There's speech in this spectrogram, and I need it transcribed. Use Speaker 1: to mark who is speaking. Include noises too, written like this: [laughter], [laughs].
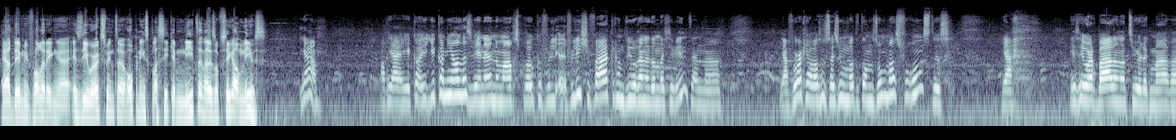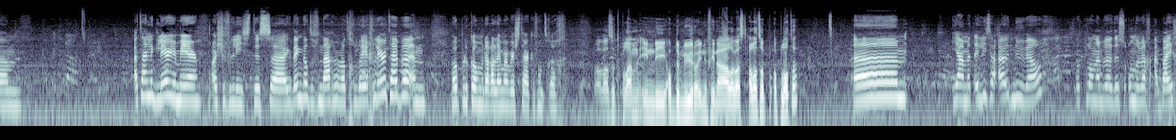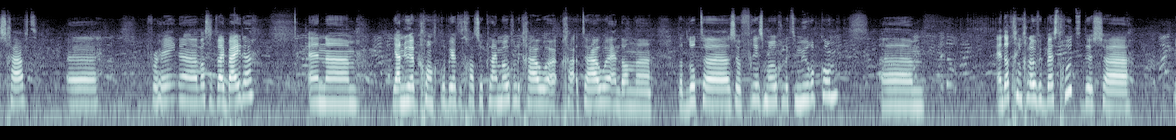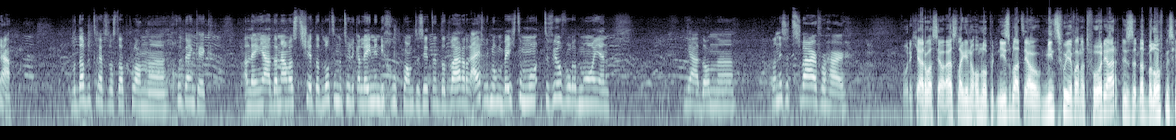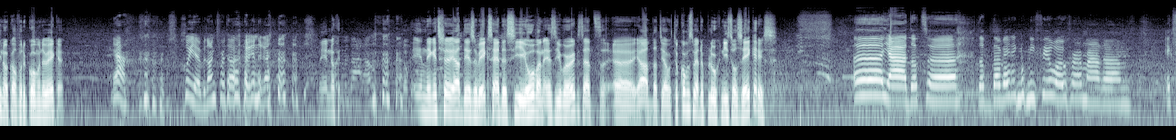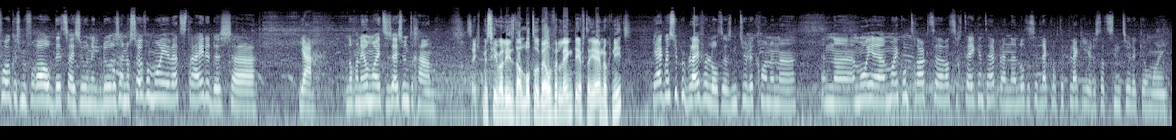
Speaker 1: Ja, Demi Vollering, uh, SD Works wint de openingsklassieker niet en dat is op zich al nieuws.
Speaker 2: Ja. Ach ja, je kan, je kan niet alles winnen. Normaal gesproken verlies je vaker een duurrennen dan dat je wint. En, ja, vorig jaar was een seizoen wat het andersom was voor ons. Dus ja, is heel erg balen natuurlijk. Maar um, uiteindelijk leer je meer als je verliest. Dus ik denk dat we vandaag weer wat geleerd hebben. En hopelijk komen we daar alleen maar weer sterker van terug.
Speaker 1: Wat was het plan in die, op de muur in de finale? Was het alles op, op Lotte?
Speaker 2: Um, ja, met Elisa uit nu wel. Dat plan hebben we dus onderweg bijgeschaafd. Uh, voorheen uh, was het wij beiden. En um, ja, nu heb ik gewoon geprobeerd het gat zo klein mogelijk te houden. En dan uh, dat Lotte zo fris mogelijk de muur op kon. Um, en dat ging geloof ik best goed. Dus ja, wat dat betreft was dat plan uh, goed, denk ik. Alleen ja, daarna was het shit dat Lotte natuurlijk alleen in die groep kwam te zitten. Dat waren er eigenlijk nog een beetje te, te veel voor het mooie. En ja, dan, uh, dan is het zwaar voor haar.
Speaker 1: Vorig jaar was jouw uitslag in de omloop het nieuwsblad jouw minst goede van het voorjaar. Dus dat belooft misschien ook al voor de komende weken.
Speaker 2: Ja, [laughs] goeie. Bedankt voor het herinneren. [laughs]
Speaker 1: Nee, nog, nog één dingetje. Ja, deze week zei de CEO van SD Works dat, uh, ja, dat jouw toekomst bij de ploeg niet zo zeker is.
Speaker 2: Uh, ja, dat, uh, dat, daar weet ik nog niet veel over. Maar um, ik focus me vooral op dit seizoen. Ik bedoel, er zijn nog zoveel mooie wedstrijden. Dus ja, nog een heel mooi seizoen te gaan.
Speaker 1: Zegt misschien wel eens dat Lotte wel verlengd heeft en jij nog niet?
Speaker 2: Ja, ik ben super blij voor Lotte. Het is natuurlijk gewoon een, een, een, mooie, een mooi contract wat ze getekend heeft. En Lotte zit lekker op de plek hier, dus dat is natuurlijk heel mooi.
